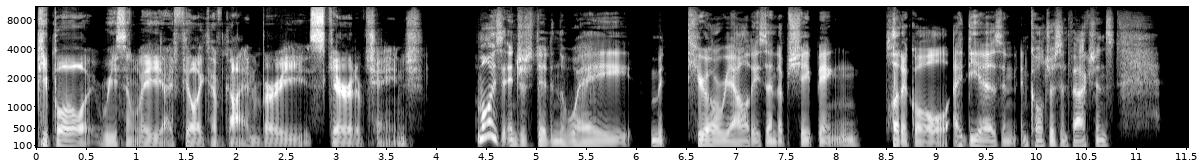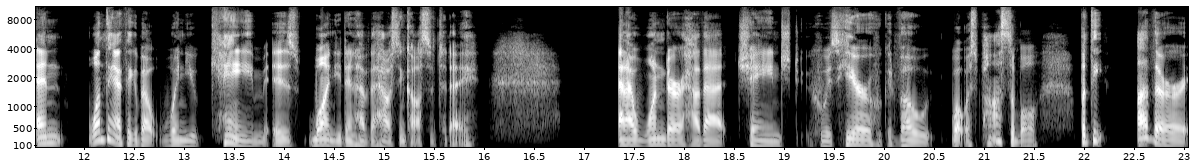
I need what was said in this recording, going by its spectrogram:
people recently, I feel like, have gotten very scared of change. I'm always interested in the way material realities end up shaping political ideas and, and cultures and factions. And one thing I think about when you came is one, you didn't have the housing costs of today. And I wonder how that changed who was here, who could vote, what was possible. But the other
